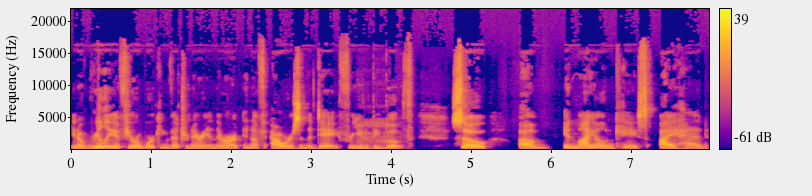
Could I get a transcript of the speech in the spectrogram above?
you know really, if you're a working veterinarian, there aren't enough hours in the day for you to be Mhm. both. So um, in my own case, I had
